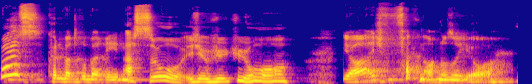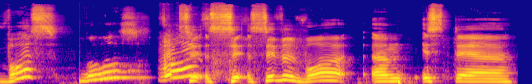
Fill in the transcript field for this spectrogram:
Was? Können wir drüber reden. Ach so, ich, ja. Ja, ich fand auch nur so, ja. Was? Was? Was? Civil War ähm, ist der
